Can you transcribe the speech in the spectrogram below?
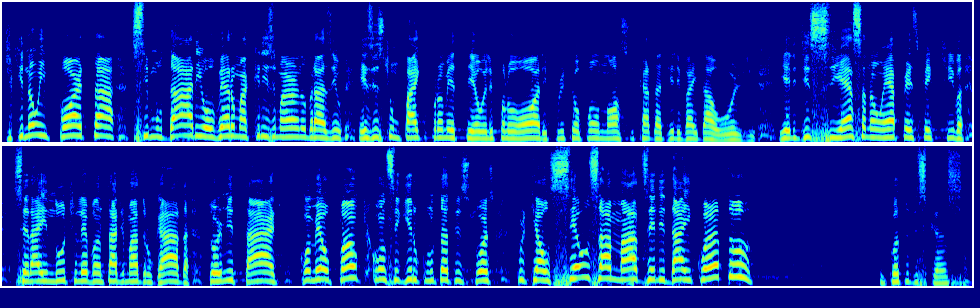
de que não importa se mudar e houver uma crise maior no Brasil, existe um pai que prometeu, ele falou: ore, porque o pão nosso de cada dia ele vai dar hoje. E ele disse: se essa não é a perspectiva, será inútil levantar de madrugada, dormir tarde, comer o pão que conseguiram com tanto esforço, porque aos seus amados ele dá enquanto enquanto descansam.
